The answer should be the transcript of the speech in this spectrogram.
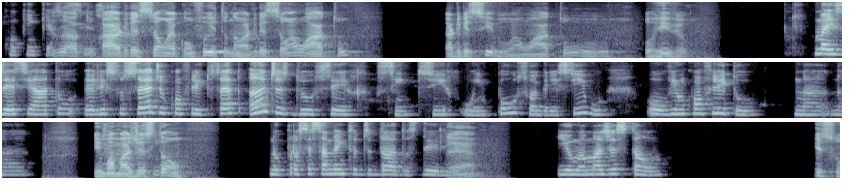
com quem quer exato. que seja. A agressão é conflito? Não, a agressão é um ato agressivo, é um ato horrível. Mas esse ato, ele sucede o conflito, certo? Antes do ser sentir o impulso agressivo, houve um conflito na... na e uma má assim, gestão. no processamento de dados dele. É. E uma má gestão. Isso.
